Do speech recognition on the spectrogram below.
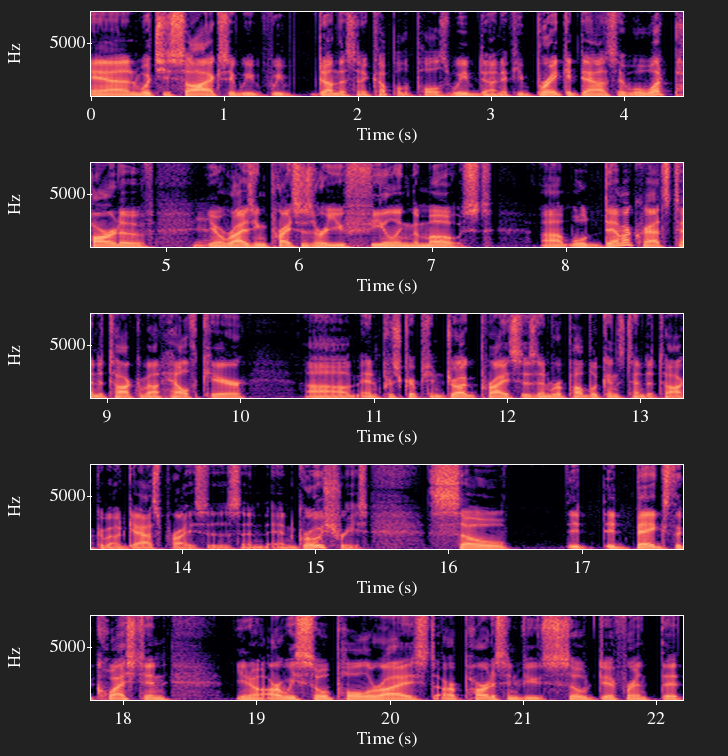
And what you saw, actually, we've we've done this in a couple of polls we've done. If you break it down and say, well, what part of you know rising prices are you feeling the most? Uh, well, Democrats tend to talk about healthcare um, and prescription drug prices, and Republicans tend to talk about gas prices and and groceries. So it it begs the question, you know, are we so polarized? Are partisan views so different that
